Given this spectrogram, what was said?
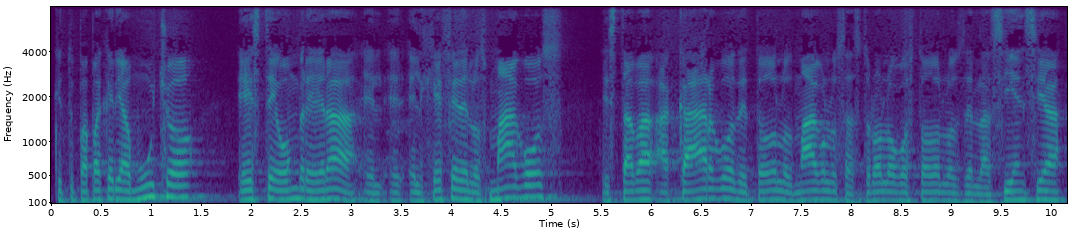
que tu papá quería mucho, este hombre era el, el, jefe de los magos, estaba a cargo de todos los magos, los astrólogos, todos los de la ciencia,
